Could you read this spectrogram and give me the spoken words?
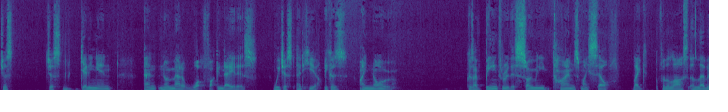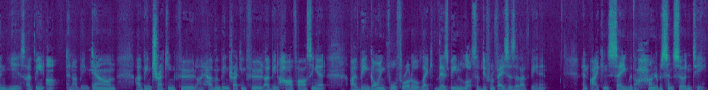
just, just getting in and no matter what fucking day it is, we just adhere because I know because I've been through this so many times myself. Like for the last 11 years, I've been up and I've been down. I've been tracking food. I haven't been tracking food. I've been half assing it. I've been going full throttle. Like there's been lots of different phases that I've been in. And I can say with 100% certainty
